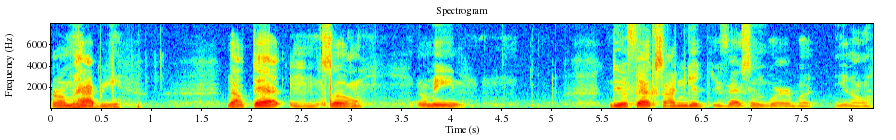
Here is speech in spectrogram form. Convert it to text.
I'm happy about that. And so, I mean, the effects I can get the effects anywhere, but you know,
